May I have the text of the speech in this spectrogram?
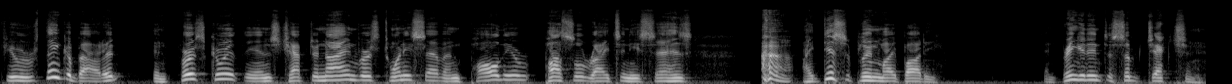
if you think about it, in 1 Corinthians chapter 9, verse 27, Paul the apostle writes, and he says, I discipline my body and bring it into subjection.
